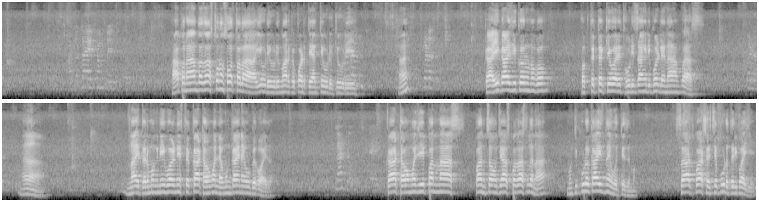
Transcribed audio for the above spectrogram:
हा पण अंदाज असतो ना स्वतःला एवढे एवढे मार्क पडते आणि तेवढे तेवढी हा. काही काळजी करू नको फक्त टक्केवारी थोडी चांगली पडली ना बस. हां नाही तर मग निवड नसतं काठावं म्हणल्या मग काय नाही उपयोग व्हायचा. काठावं म्हणजे पन्नास पंचावन्नच्या आसपास असलं ना मग ते पुढं काहीच नाही होत त्याचं मग. साठ पासष्टच्या पुढं तरी पाहिजे.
